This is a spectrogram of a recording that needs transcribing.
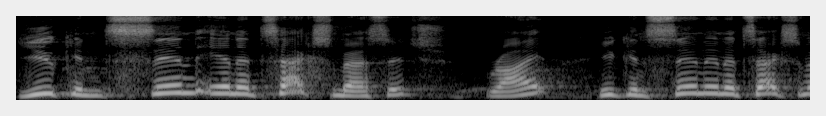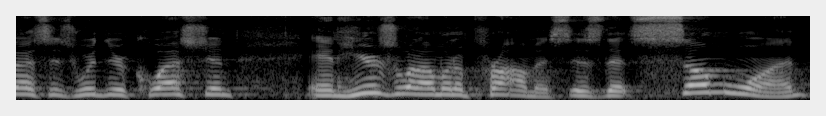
you can send in a text message, right? You can send in a text message with your question. And here's what I'm going to promise is that someone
